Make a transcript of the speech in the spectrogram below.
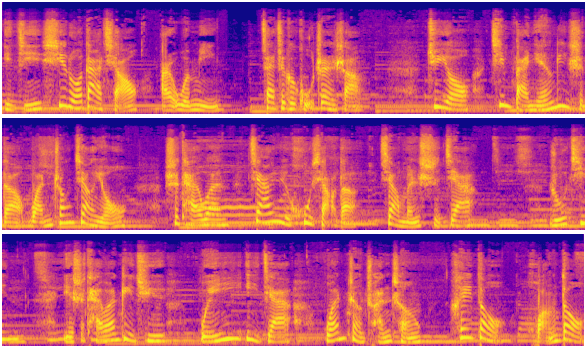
以及西螺大桥而闻名。在这个古镇上。具有近百年历史的丸庄酱油，是台湾家喻户晓的酱门世家，如今也是台湾地区唯一一家完整传承黑豆、黄豆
